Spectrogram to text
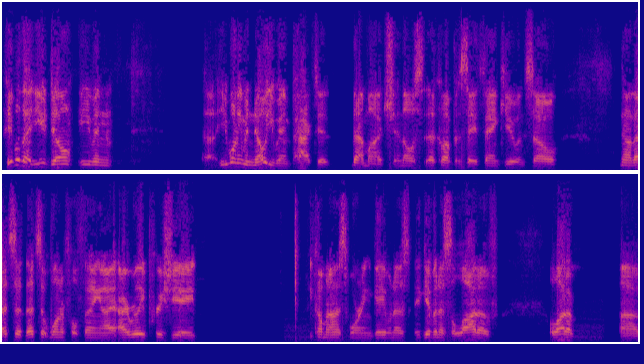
people that you don't even uh, you won't even know you impacted that much. And they'll, they'll come up and say thank you. And so no that's a that's a wonderful thing. And I, I really appreciate you coming on this morning giving us giving us a lot of a lot of uh,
